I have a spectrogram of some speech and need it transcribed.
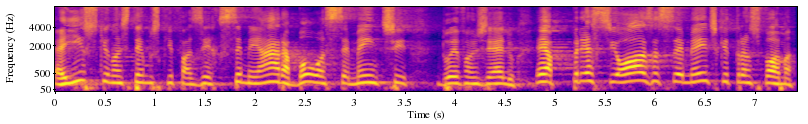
É isso que nós temos que fazer, semear a boa semente do Evangelho, é a preciosa semente que transforma,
